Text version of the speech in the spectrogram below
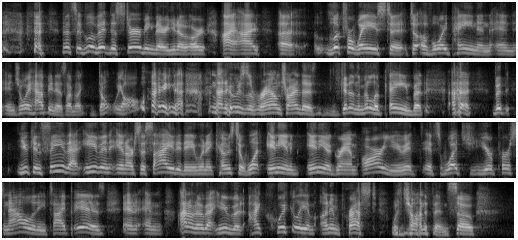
That's a little bit disturbing there, you know, or I, I uh, look for ways to, to avoid pain and, and enjoy happiness. I'm like, don't we all? I mean, I'm not who's around trying to get in the middle of pain, but, uh, but you can see that even in our society when it comes to what any Enneagram are you, it, it's what your personality type is. And, and I don't know about you, but I quickly am unimpressed with Jonathan. So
